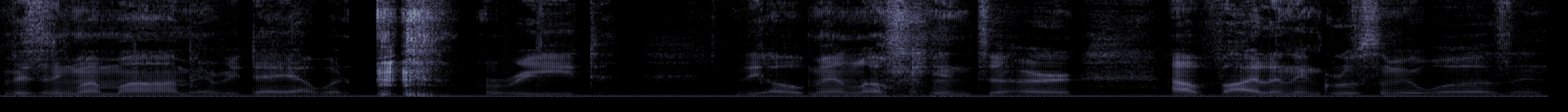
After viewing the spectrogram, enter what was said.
visiting my mom every day. I would read the Old Man Logan to her, how violent and gruesome it was, and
